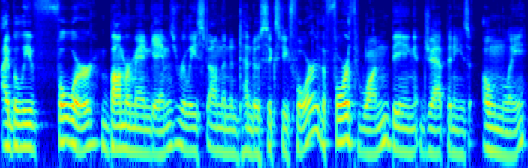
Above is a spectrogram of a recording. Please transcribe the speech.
I believe, four Bomberman games released on the Nintendo 64, the fourth one being Japanese only.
